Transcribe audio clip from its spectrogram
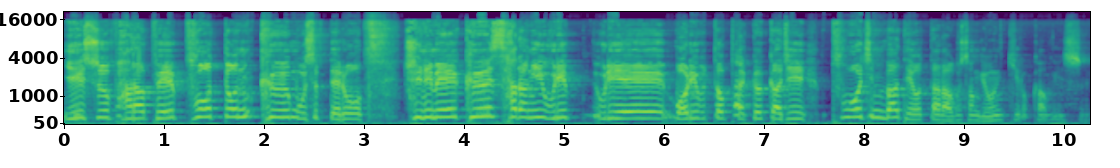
예수 발 앞에 부었던 그 모습대로 주님의 그 사랑이 우리 우리의 머리부터 발끝까지 부어진 바 되었다라고 성경은 기록하고 있어요.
